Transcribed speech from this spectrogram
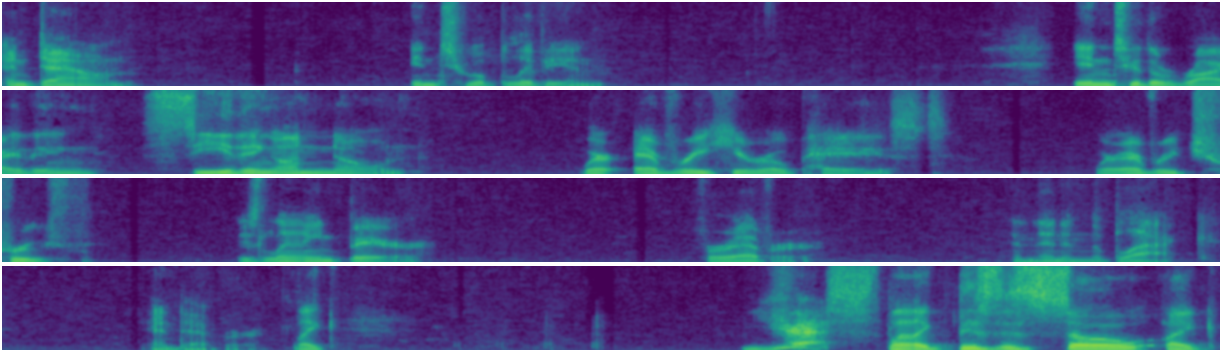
and down into oblivion. Into the writhing, seething unknown, where every hero pays, where every truth is laying bare forever, and then in the black and ever. Like, yes, like this is so like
